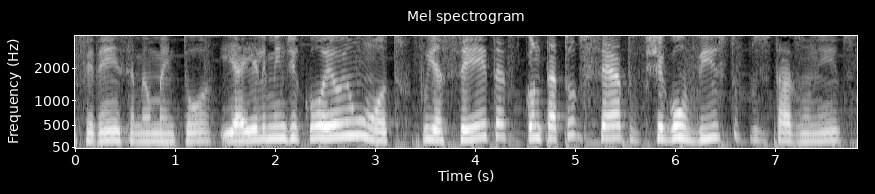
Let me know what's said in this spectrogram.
referência, meu mentor. E aí ele me indicou eu e um outro. Fui aceita. Quando tá tudo certo, chegou o visto para os Estados Unidos.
